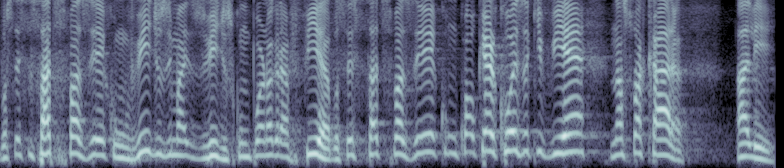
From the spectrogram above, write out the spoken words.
você se satisfazer com vídeos e mais vídeos, com pornografia, você se satisfazer com qualquer coisa que vier na sua cara ali.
